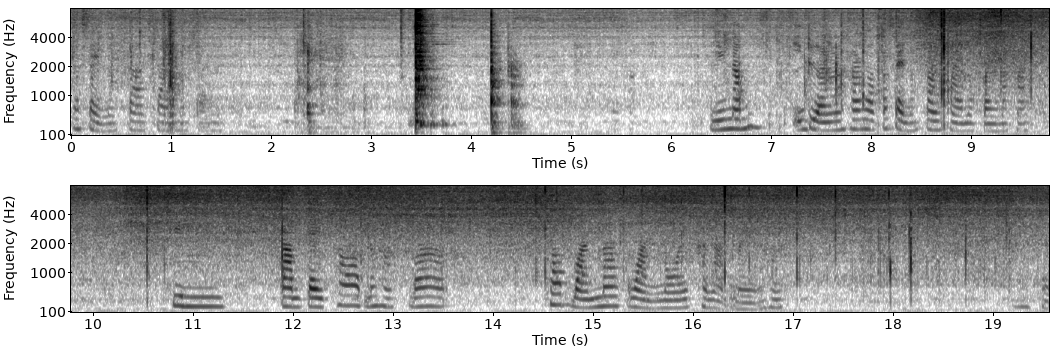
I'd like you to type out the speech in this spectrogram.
จะใส่น้ำตาลทรายลงไปอันนี้น้ำเดือดนะคะ เราก็ใส่น้ำตาลทรายลงไปนะคะชิมตามใจชอบนะคะ ว่าชอบหวานมากหวานน้อยขนาดไหนนะคะ ใส่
